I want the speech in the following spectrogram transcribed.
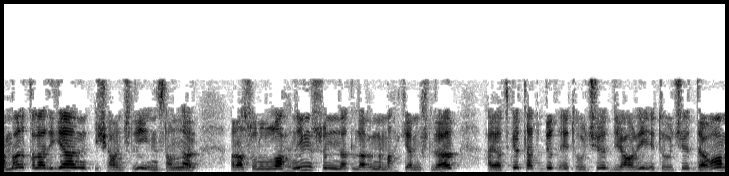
amal qiladigan ishonchli insonlar rasulullohning sunnatlarini mahkam ushlab hayotga tadbiq etuvchi diyoriy etuvchi davom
